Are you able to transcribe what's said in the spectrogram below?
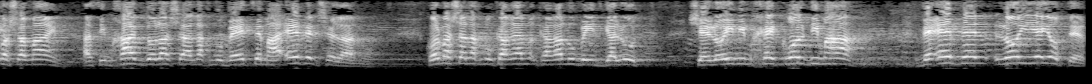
בשמיים. השמחה הגדולה שאנחנו בעצם האבל שלנו. כל מה שאנחנו קראנו, קראנו בהתגלות, שאלוהים ימחה כל דמעה, ואבל לא יהיה יותר.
